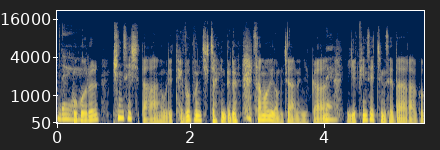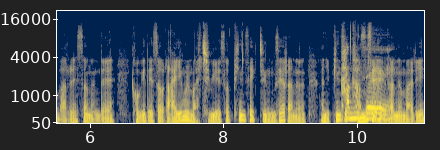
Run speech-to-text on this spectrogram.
네. 그거를 핀셋이다. 우리 대부분 직장인들은 3억이 넘지 않으니까 네. 이게 핀셋 증세다라고 말을 했었는데 거기에 대해서 라임을 맞추기 위해서 핀셋 증세라는 아니 핀셋 감세. 라는 말이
